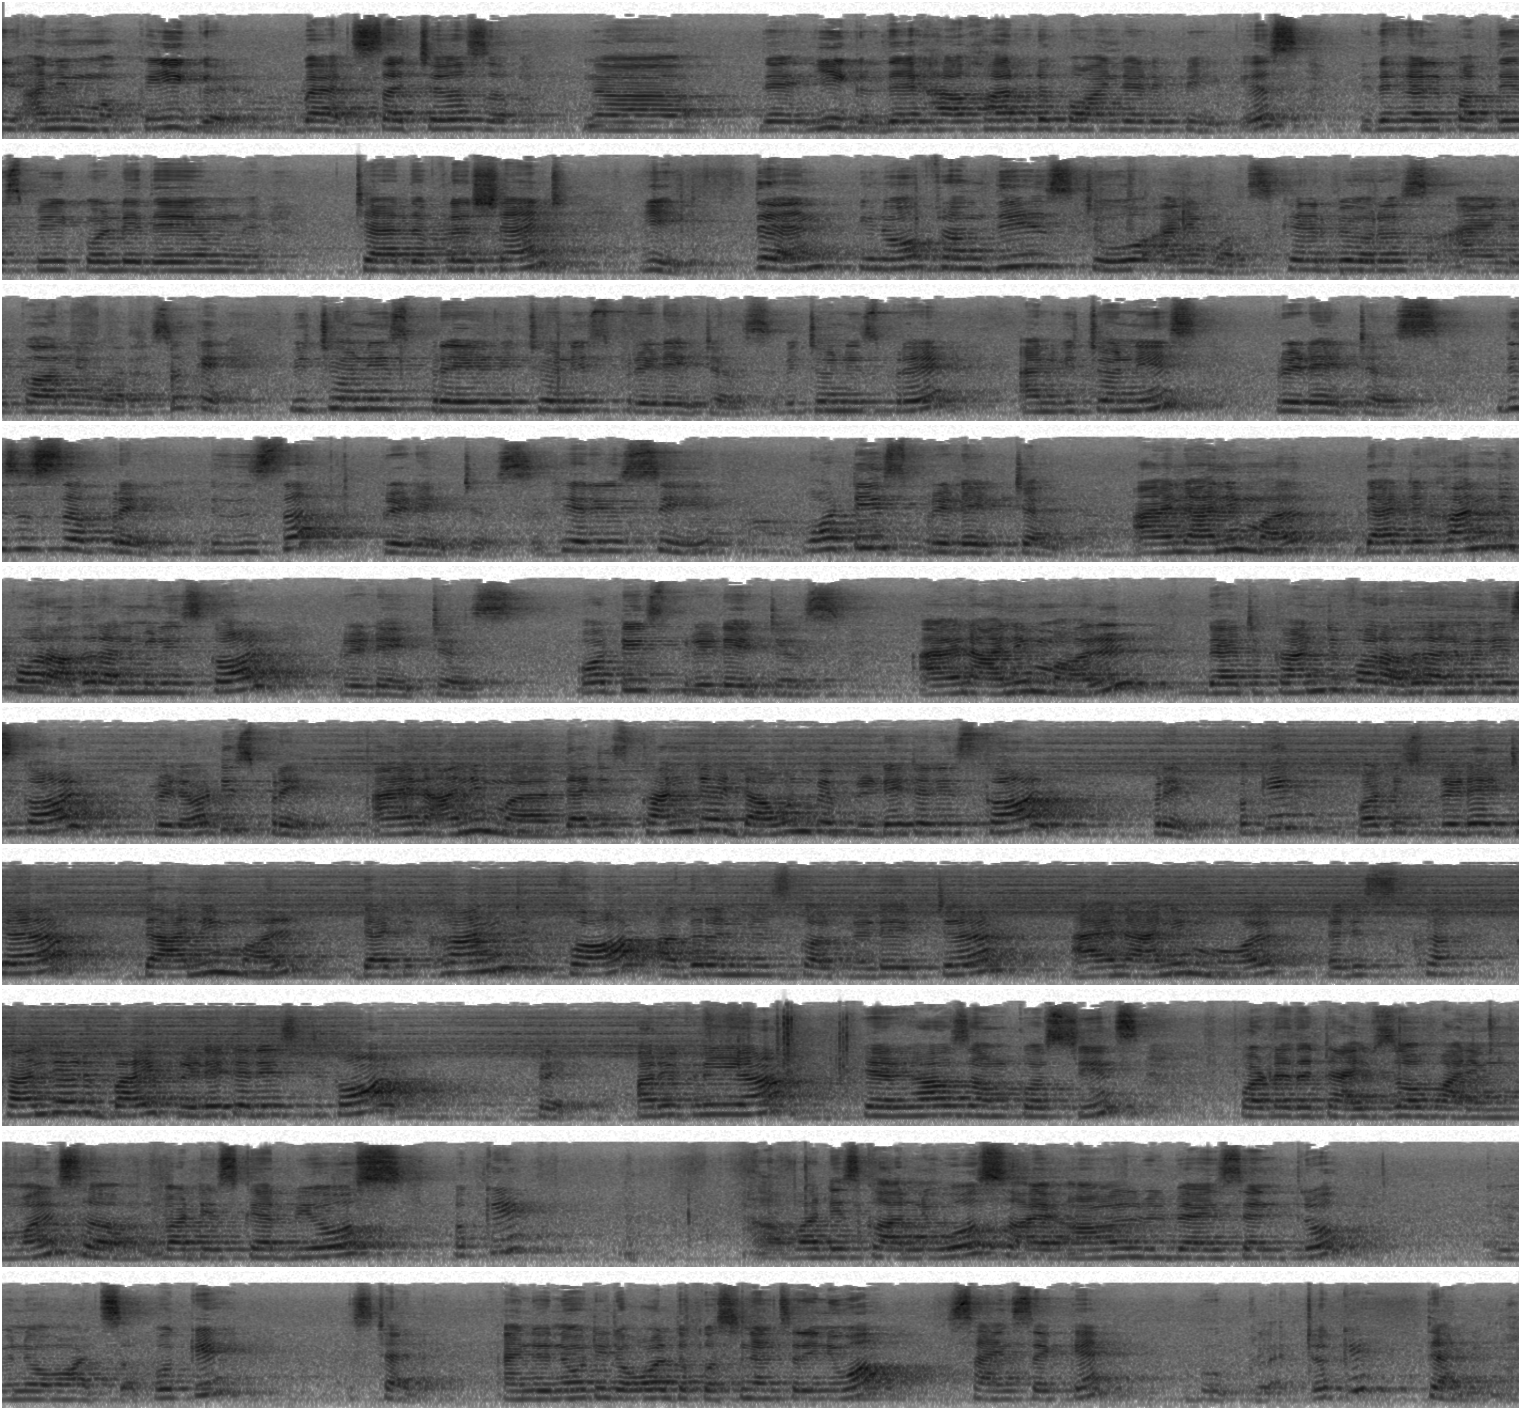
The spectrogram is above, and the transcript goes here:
animal, eagle, birds such as uh, the eagle, they have curved pointed beak. Yes, with the help of this beak only they um, tear the flesh and eat. Then, you know, from these two animals, herbivorous and carnivorous, okay, which one is prey, which one is predators, which one is prey and which one is predators. This is the prey, this is the predators. Here you see, what is predator? An animal that hunt for other animal is called predators. What is predators? An animal that hunt for other animal is called predator. What is prey? An animal that is hunted down by predator is called prey. Okay. What is predator? The animal that hunt for other animals is called predator. An animal that is hu- hunted by predator is called prey. Are you clear? Here you have some questions. What are the types of animals? Uh, what is herbivores? Okay. Uh, what is carnivores? I all will be sent through in your WhatsApp. Okay. Study and you note it all the question answer in your science second booklet. Okay. Thank you.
